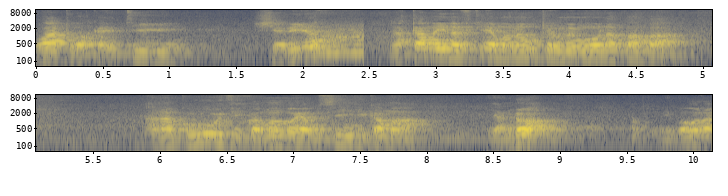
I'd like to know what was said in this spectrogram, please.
watu wakaitii sheria, na kama inafikia mwanamke umemwona kwamba anakuudhi kwa mambo ya msingi kama ya ndoa, ni bora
